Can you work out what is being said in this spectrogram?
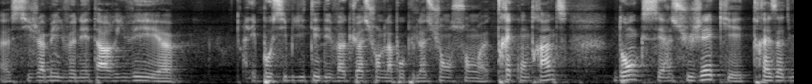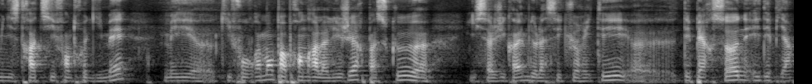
euh, si jamais il venait à arriver, les possibilités d'évacuation de la population sont très contraintes. Donc c'est un sujet qui est très administratif, entre guillemets, mais qu'il ne faut vraiment pas prendre à la légère parce qu'il il s'agit quand même de la sécurité des personnes et des biens.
